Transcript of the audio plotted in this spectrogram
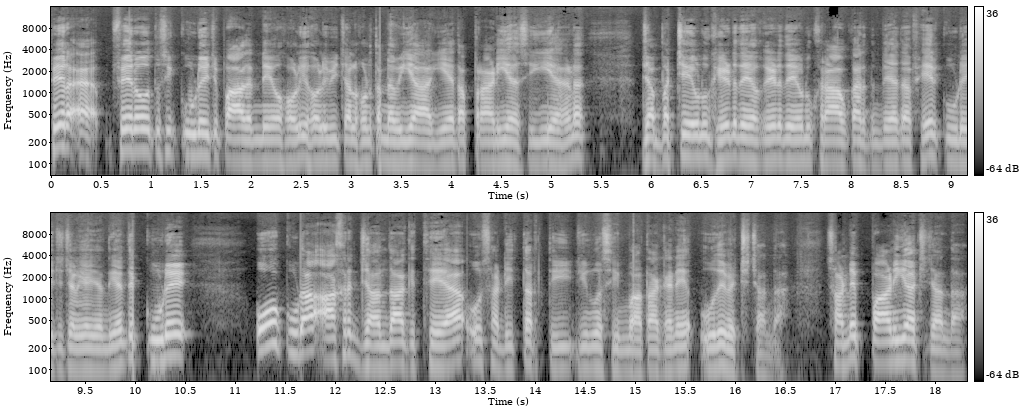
ਫਿਰ ਫਿਰ ਉਹ ਤੁਸੀਂ ਕੂੜੇ 'ਚ ਪਾ ਦਿੰਦੇ ਹੋ ਹੌਲੀ ਹੌਲੀ ਵੀ ਚੱਲ ਹੁਣ ਤਾਂ ਨਵੀਆਂ ਆ ਗਈਆਂ, ਤਾਂ ਪੁਰਾਣੀਆਂ ਸੀਗੀਆਂ, ਹਨਾ। ਜਦ ਬੱਚੇ ਉਹਨੂੰ ਖੇਡਦੇ ਹੋ ਖੇਡਦੇ ਉਹਨੂੰ ਖਰਾਬ ਕਰ ਦਿੰਦੇ ਆ, ਤਾਂ ਫਿਰ ਕੂੜੇ 'ਚ ਚਲੀਆਂ ਜਾਂਦੀਆਂ ਤੇ ਕੂੜੇ ਉਹ ਕੂੜਾ ਆਖਰ ਜਾਂਦਾ ਕਿੱਥੇ ਆ? ਉਹ ਸਾਡੀ ਧਰਤੀ ਜਿਹਨੂੰ ਅਸੀਂ ਮਾਤਾ ਕਹਿੰਦੇ ਉਹਦੇ ਵਿੱਚ ਜਾਂਦਾ। ਸਾਡੇ ਪਾਣੀਆਂ 'ਚ ਜਾਂਦਾ।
